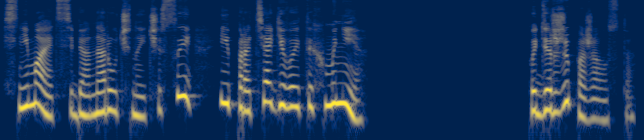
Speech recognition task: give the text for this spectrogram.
снимает с себя наручные часы и протягивает их мне. «Подержи, пожалуйста».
